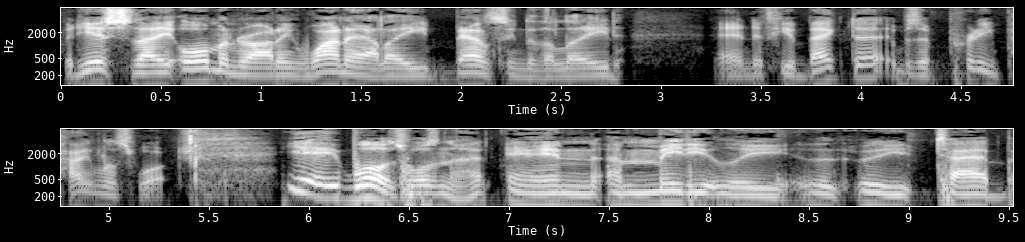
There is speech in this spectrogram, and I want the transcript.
But yesterday, Ormond riding one alley, bouncing to the lead. And if you backed her, it was a pretty painless watch. Yeah, it was, wasn't it? And immediately the, the tab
